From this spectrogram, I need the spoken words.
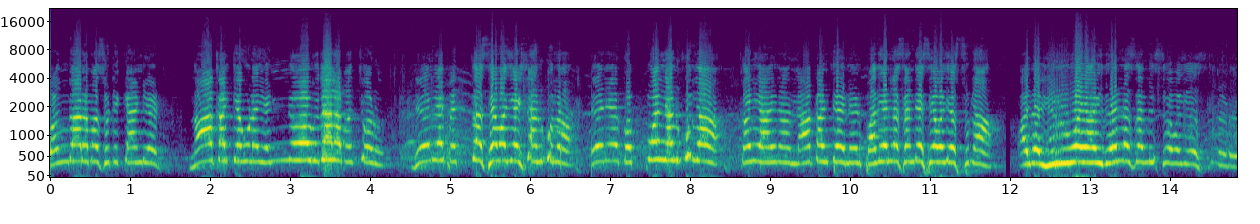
బంగారమసుటి క్యాండిడేట్ నాకంటే కూడా ఎన్నో విధాల మంచోడు. నేనే పెద్ద సేవ చేసిన అనుకున్నా. నేనే గొప్ప అని అనుకున్నా. కానీ ఆయన నాకంటే నేను పదేళ్ళ సందే సేవ చేస్తున్నా. ఆయన ఇరవై ఐదేళ్ళ సంది సేవ చేస్తున్నాడు.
